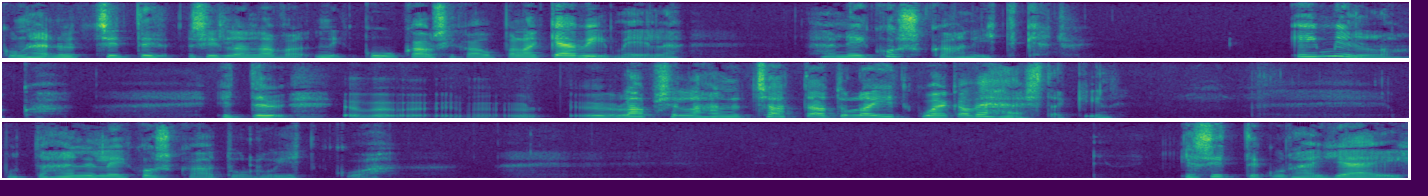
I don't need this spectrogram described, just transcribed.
kun hän nyt sitten sillä lailla kuukausikaupalla kävi meillä, hän ei koskaan itkenyt. Ei milloinkaan. Että lapsellahan nyt saattaa tulla itku aika vähästäkin. Mutta hänelle ei koskaan tullut itkua. Ja sitten kun hän jäi,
